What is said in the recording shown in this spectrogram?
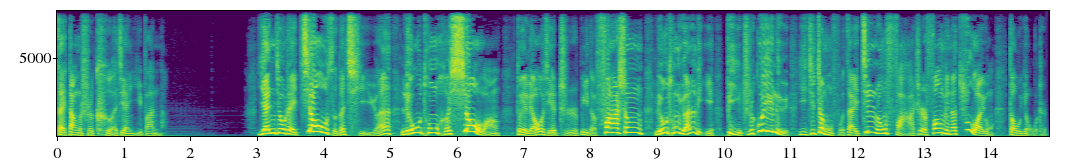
在当时可见一斑呢。研究这交子的起源、流通和消亡，对了解纸币的发生、流通原理、币值规律以及政府在金融法治方面的作用，都有着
